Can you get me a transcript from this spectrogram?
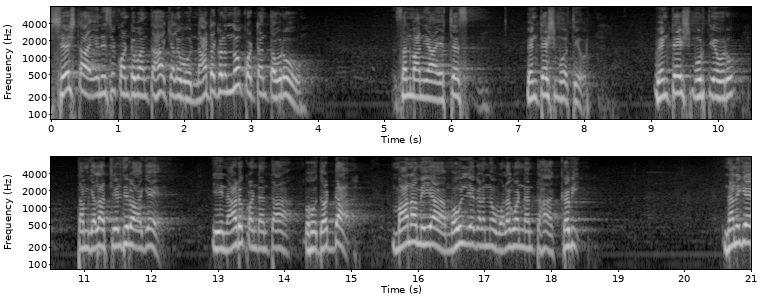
ಶ್ರೇಷ್ಠ ಎನಿಸಿಕೊಂಡುವಂತಹ ಕೆಲವು ನಾಟಕಗಳನ್ನು ಕೊಟ್ಟಂಥವರು ಸನ್ಮಾನ್ಯ ಎಚ್ ಎಸ್ ವೆಂಕಟೇಶ್ ಮೂರ್ತಿಯವರು. ವೆಂಕಟೇಶ್ ಮೂರ್ತಿಯವರು ತಮಗೆಲ್ಲ ತಿಳಿದಿರೋ ಹಾಗೆ ಈ ನಾಡು ಕೊಂಡಂಥ ಬಹುದೊಡ್ಡ ಮಾನವೀಯ ಮೌಲ್ಯಗಳನ್ನು ಒಳಗೊಂಡಂತಹ ಕವಿ. ನನಗೆ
